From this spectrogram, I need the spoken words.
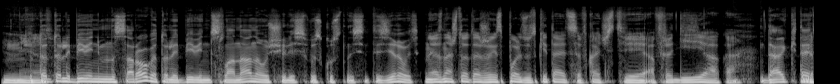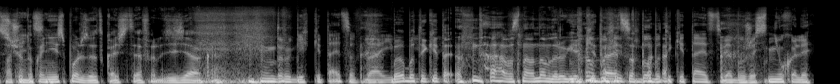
Нет. То, то ли бивень носорога, то ли бивень слона научились в искусственно синтезировать. Но я знаю, что это же используют китайцы в качестве афродизиака. Да, китайцы что только не используют в качестве афродизиака. Других китайцев, да. Был бы ты китай... Да, в основном других китайцев. был бы ты китаец, тебя бы уже снюхали.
